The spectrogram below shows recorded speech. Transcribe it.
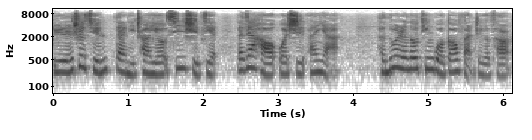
旅人社群带你畅游新世界。大家好，我是安雅。很多人都听过“高反”这个词儿。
